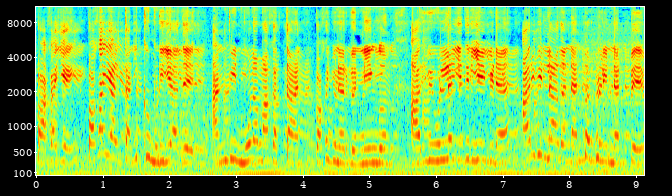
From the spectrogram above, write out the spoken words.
பகையை பகையால் தணிக்க முடியாது. அன்பின் மூலமாகத்தான் பகையுணர்வு நீங்கும். அறிவு உள்ள எதிரியை விட அறிவில்லாத நண்பர்களின் நட்பு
